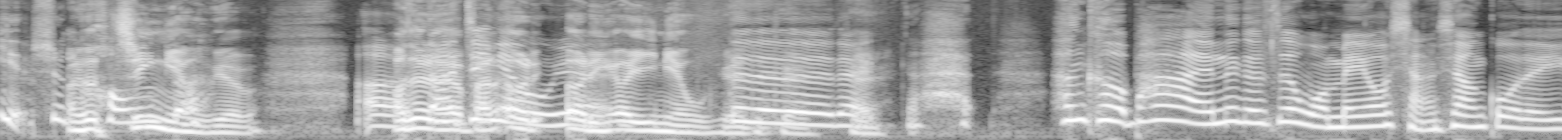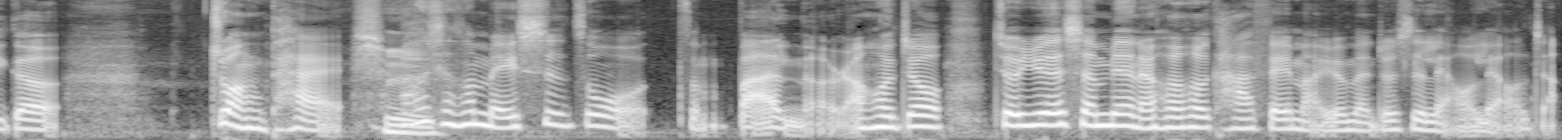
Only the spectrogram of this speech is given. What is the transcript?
也是啊，空的。是今年五月吧？呃，啊，对对，今年五月，二零二一年五月，对对对对对对，很很可怕哎、那个是我没有想象过的一个状态。然后想说没事做怎么办呢？然后就就约身边人喝喝咖啡嘛，原本就是聊聊这样，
